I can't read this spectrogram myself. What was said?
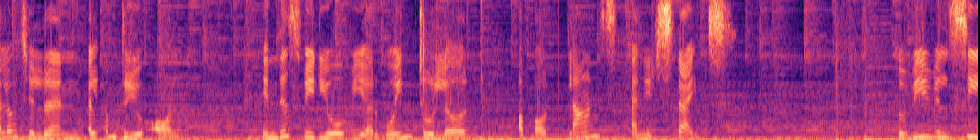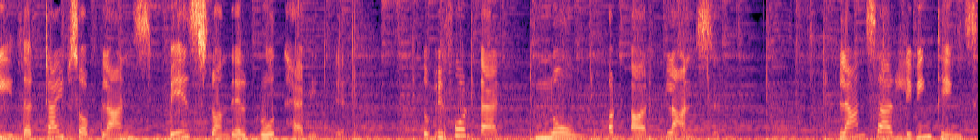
Hello children, welcome to you all. In this video we are going to learn about plants and its types. So we will see the types of plants based on their growth habit. So before that, know what are plants. Plants are living things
